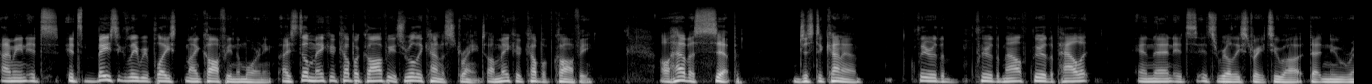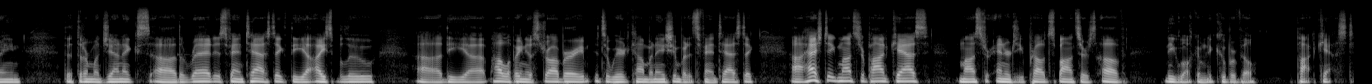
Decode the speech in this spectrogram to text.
I mean, it's it's basically replaced my coffee in the morning. I still make a cup of coffee. It's really kind of strange. I'll make a cup of coffee. I'll have a sip just to kind of clear the clear the mouth, clear the palate, and then it's it's really straight to uh, that new Reign. the thermogenics. Uh, the red is fantastic. The uh, ice blue, uh, the uh, jalapeno strawberry. It's a weird combination, but it's fantastic. Uh, hashtag Monster Podcast, Monster Energy, proud sponsors of the Welcome to Cooperville podcast.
